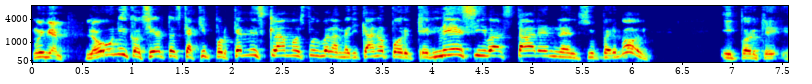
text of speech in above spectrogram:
Muy bien. Lo único cierto es que aquí, ¿por qué mezclamos fútbol americano? Porque Messi va a estar en el Super Bowl y porque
